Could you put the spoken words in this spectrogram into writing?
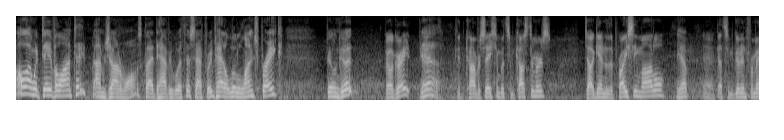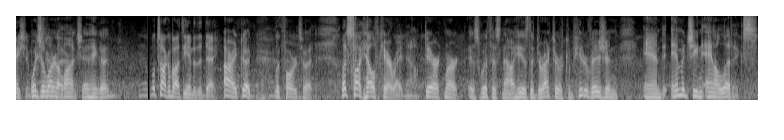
Along with Dave Vellante, I'm John Walls, glad to have you with us after we've had a little lunch break. Feeling good? Feeling great. Yeah. Good conversation with some customers, dug into the pricing model. Yep. Yeah, got some good information. What'd you we'll learn at lunch, anything good? We'll talk about the end of the day. All right, good. Look forward to it. Let's talk healthcare right now. Derek Merck is with us now. He is the Director of Computer Vision and Imaging Analytics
